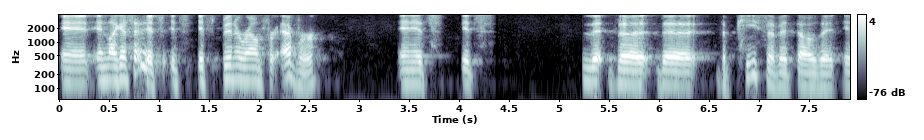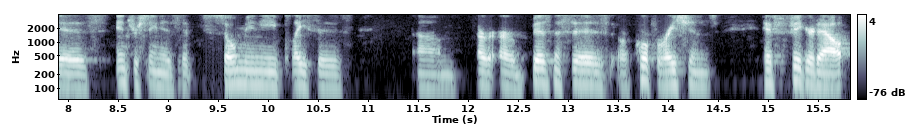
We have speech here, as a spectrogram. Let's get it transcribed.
and and like I said, it's it's it's been around forever, and it's it's the the the the piece of it though that is interesting is that so many places um, or, or businesses or corporations have figured out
